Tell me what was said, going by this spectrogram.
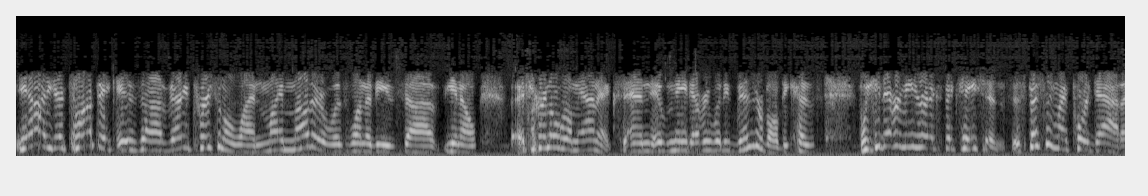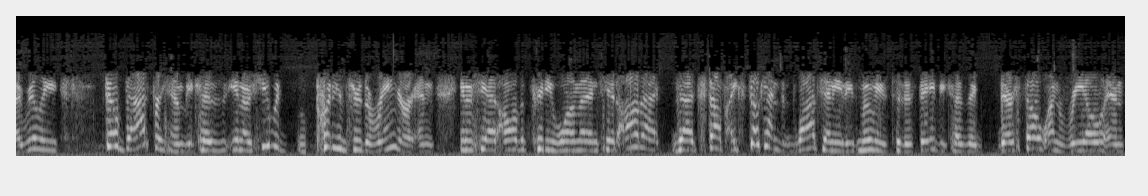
yeah, your topic is a very personal one. My mother was one of these, uh, you know, eternal romantics, and it made everybody miserable because we could never meet her expectations, especially my poor dad. I really feel bad for him because, you know, she would put him through the ringer and, you know, she had all the pretty woman and she had all that, that stuff. I still can't watch any of these movies to this day because they, they're so unreal and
